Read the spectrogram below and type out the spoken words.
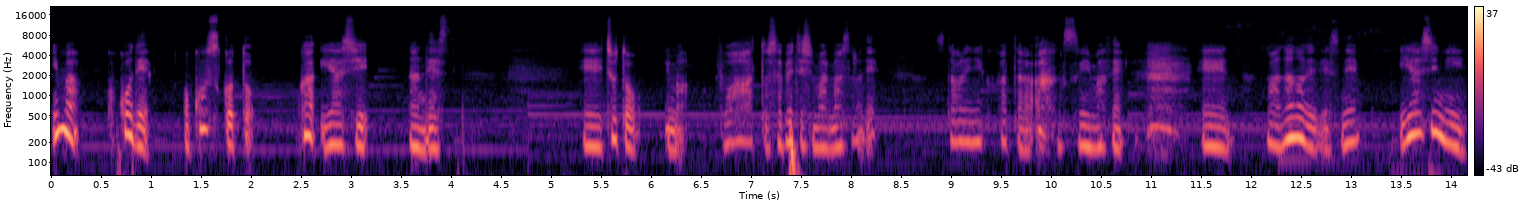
今ここで起こすことが癒しなんです。えー、ちょっと今ふわーっと喋ってしまいましたので伝わりにくかったら すみません。えー、まあ、なのでですね癒しに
